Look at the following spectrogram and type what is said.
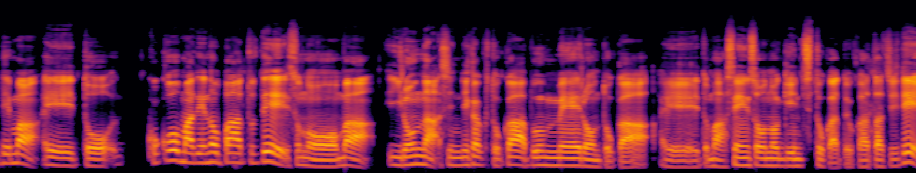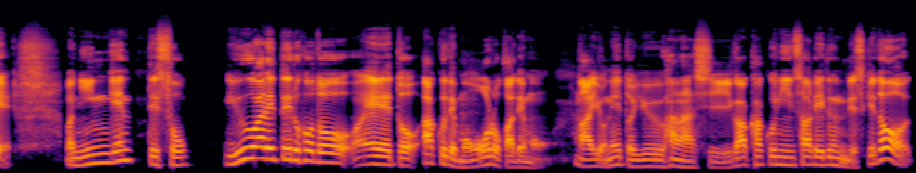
で、まあ、えっ、ー、と、ここまでのパートで、その、まあ、いろんな心理学とか文明論とか、えっ、ー、と、まあ、戦争の現実とかという形で、まあ、人間ってそ言われてるほど、えっ、ー、と、悪でも愚かでもないよねという話が確認されるんですけど、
